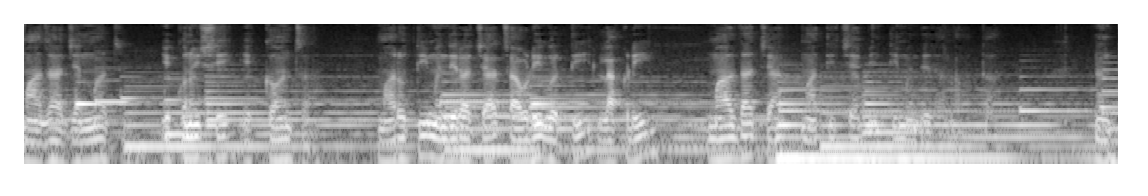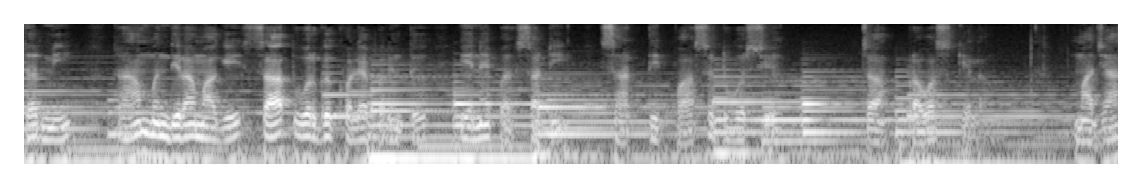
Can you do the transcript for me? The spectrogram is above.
माझा जन्मच एकोणीसशे एक्कावन्नचा. मारुती मंदिराच्या चावडीवरती लाकडी मालदाच्या मातीच्या भिंतीमध्ये झाला होता. नंतर मी राम मंदिरामागे सात वर्ग खोल्यापर्यंत येण्यासाठी साठ ते पासष्ट वर्षचा प्रवास केला. माझ्या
